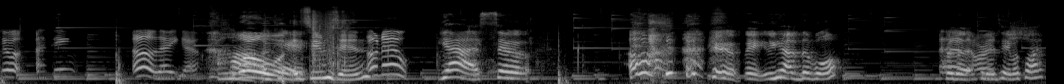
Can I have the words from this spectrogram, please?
no, I think. Oh, there you go. Uh-huh, Whoa! okay. It zooms in. Oh no. Yeah, so. Oh, here, wait, we have the wool for the, for the tablecloth.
